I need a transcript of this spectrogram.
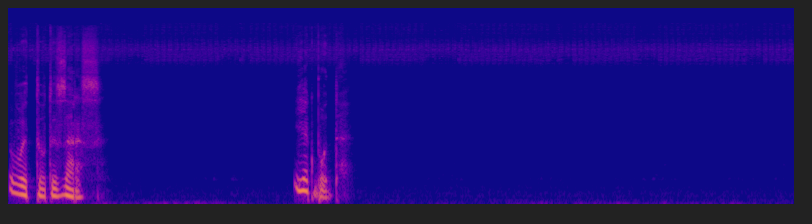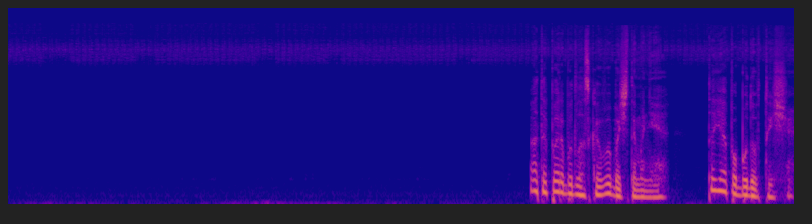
Ви тут і зараз, як Будда. А тепер, будь ласка, вибачте мені, та я побуду в тиші.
